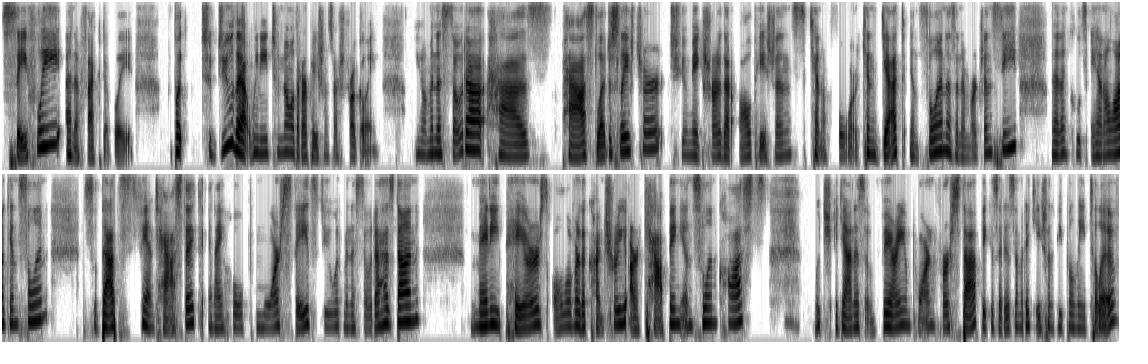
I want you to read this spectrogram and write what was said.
safely and effectively. But to do that, we need to know that our patients are struggling. You know, Minnesota has passed legislature to make sure that all patients can afford, can get insulin as an emergency. And that includes analog insulin. So that's fantastic. And I hope more states do what Minnesota has done. Many payers all over the country are capping insulin costs, which again is a very important first step because it is a medication people need to live.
